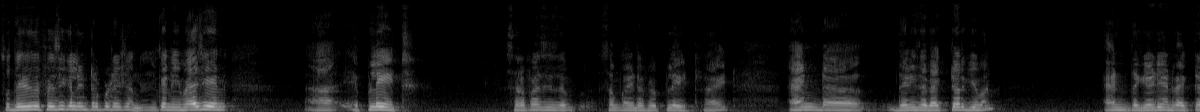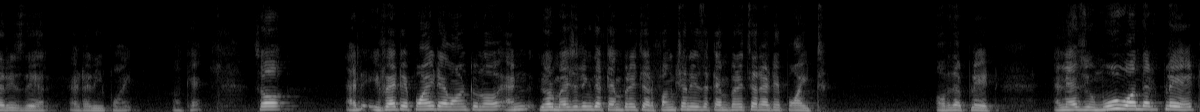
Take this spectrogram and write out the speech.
So, this is a physical interpretation. You can imagine uh, a plate, surface is a, some kind of a plate, right? And uh, there is a vector given and the gradient vector is there at any point. Okay. So, if at a point I want to know and you are measuring the temperature, function is the temperature at a point of the plate and as you move on that plate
